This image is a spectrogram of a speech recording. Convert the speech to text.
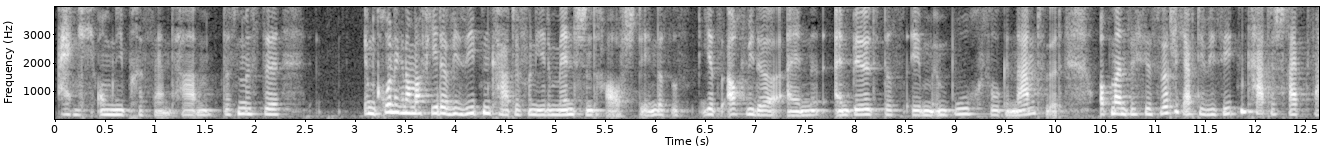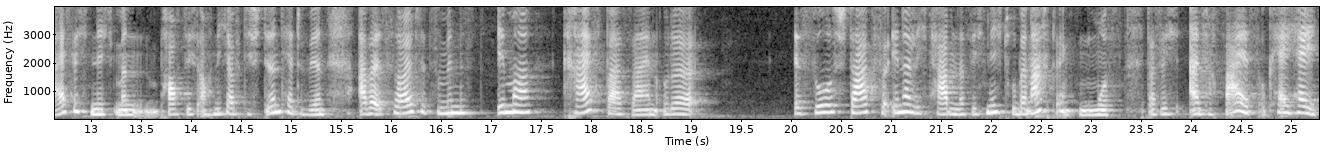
eigentlich omnipräsent haben. Das müsste im Grunde genommen auf jeder Visitenkarte von jedem Menschen draufstehen. Das ist jetzt auch wieder ein, ein Bild, das eben im Buch so genannt wird. Ob man sich jetzt wirklich auf die Visitenkarte schreibt, weiß ich nicht. Man braucht sich auch nicht auf die Stirn tätowieren. Aber es sollte zumindest immer greifbar sein oder es so stark verinnerlicht haben, dass ich nicht drüber nachdenken muss, dass ich einfach weiß, okay, hey,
